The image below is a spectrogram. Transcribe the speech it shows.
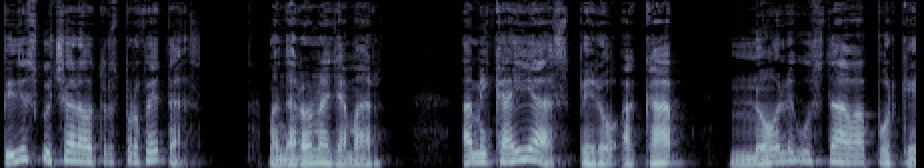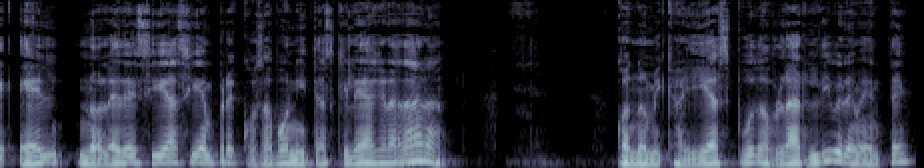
pidió escuchar a otros profetas. Mandaron a llamar a Micaías, pero Acab no le gustaba porque él no le decía siempre cosas bonitas que le agradaran. Cuando Micaías pudo hablar libremente,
